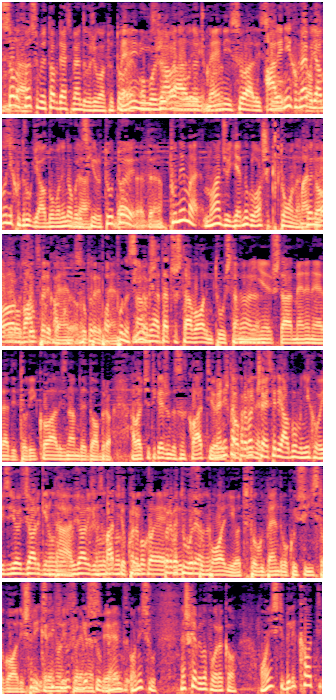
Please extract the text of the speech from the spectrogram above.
Solo Da. Su mi u top 10 bendova u životu. To Meni je obožavanje ali- ludačko. meni nisu, ali su- Ali njihov najbolji album, su. njihov drugi album, oni Nobody's Da, Hero. Tu, to da, je, da, da. tu nema mlađo jednog lošeg tona. Ma to je super je kako je. band, super to je je band. potpuno savršeno. Tačno šta volim tu, šta Da, mi da. nije, šta mene ne radi toliko, ali znam da je dobro. Ali hoću ti kažem da sam shvatio Meni ta prva klinac- četiri albuma njihova iz, iz originalnog, da, iz originalnog shvatio prvog, je, prve ture. su bolji od tog bendova koji su isto godišnji krenuli Little s vremena Fingers su band, oni su, znaš kada je bila fora kao, oni su ti bili kao ti,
